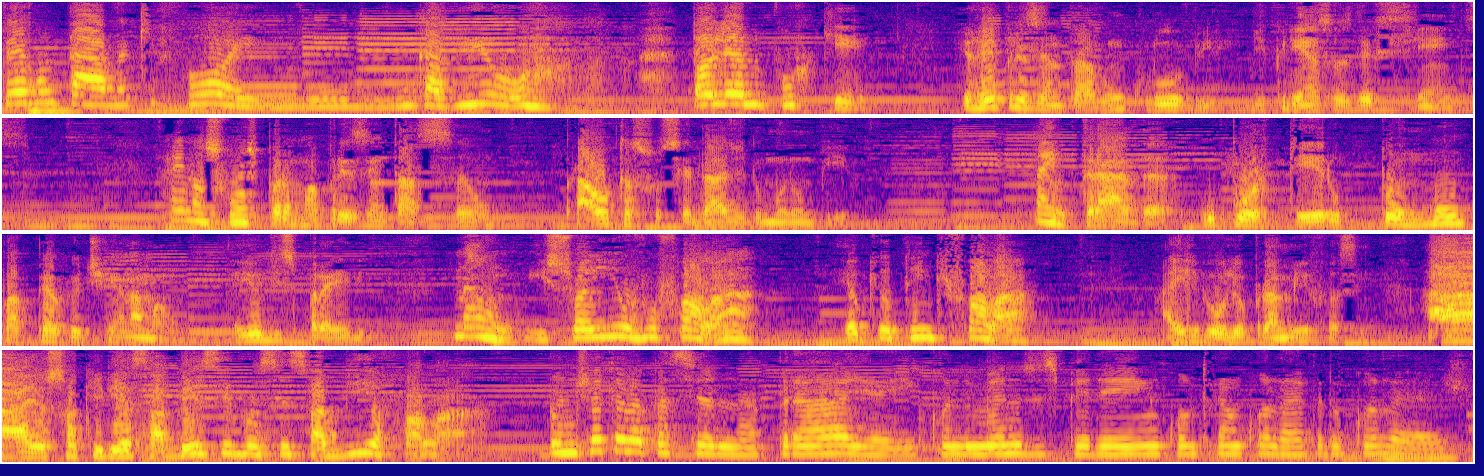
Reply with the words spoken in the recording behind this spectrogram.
perguntava: que foi? Nunca viu? Tá olhando por quê? Eu representava um clube de crianças deficientes. Aí nós fomos para uma apresentação para a alta sociedade do Morumbi. Na entrada, o porteiro tomou um papel que eu tinha na mão. Aí eu disse para ele: Não, isso aí eu vou falar. É o que eu tenho que falar. Aí ele olhou para mim e falou assim: Ah, eu só queria saber se você sabia falar. Um dia eu estava passeando na praia e, quando menos esperei, encontrei um colega do colégio.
